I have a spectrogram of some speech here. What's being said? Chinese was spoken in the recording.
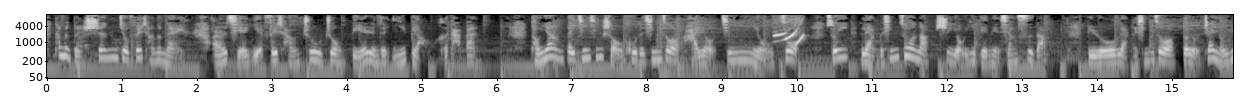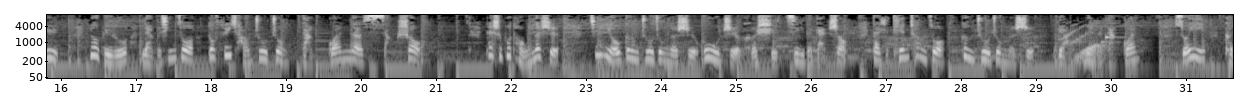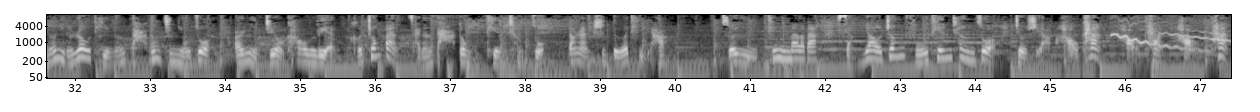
他们本身就非常的美，而且也非常注重别人的仪表和打扮。同样被金星守护的星座还有金牛座，所以两个星座呢是有一点点相似的，比如两个星座都有占有欲。又比如，两个星座都非常注重感官的享受，但是不同的是，金牛更注重的是物质和实际的感受，但是天秤座更注重的是表面的感官。所以，可能你的肉体能打动金牛座，而你只有靠脸和装扮才能打动天秤座，当然是得体哈。所以，听明白了吧？想要征服天秤座，就是要好看。好看，好看，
